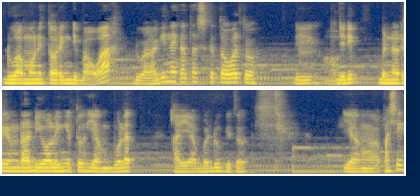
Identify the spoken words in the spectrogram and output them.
dua monitoring di bawah, dua lagi naik atas ke tower tuh. Di, Oh. Jadi benerin radio link itu yang bulat kayak beduk gitu. Yang apa sih?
